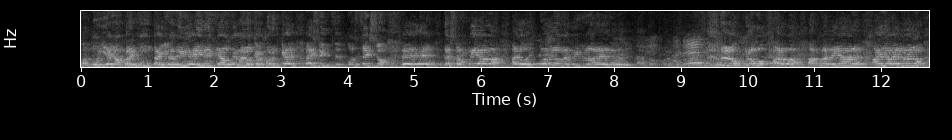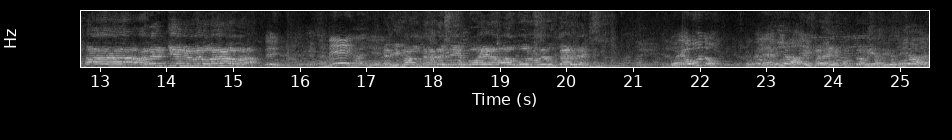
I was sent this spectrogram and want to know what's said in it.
Cuando llega pregunta y le dice, y dice a los hermanos que por qué ese incircunciso eh, desafiaba a los escuadrones de Israel. Los provocaba a pelear allá, hermano, a, a ver quién, hermano, ganaba. El gigante le decía, escoge a uno de ustedes Coge uno. Decía, que pelee contra mí. decía, sí decía.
